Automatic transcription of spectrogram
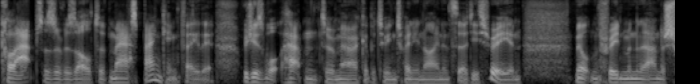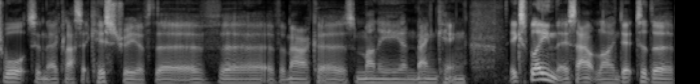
collapse as a result of mass banking failure, which is what happened to America between 29 and 33. And Milton Friedman and Anna Schwartz, in their classic history of the of, uh, of America's money and banking, explained this, outlined it to the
